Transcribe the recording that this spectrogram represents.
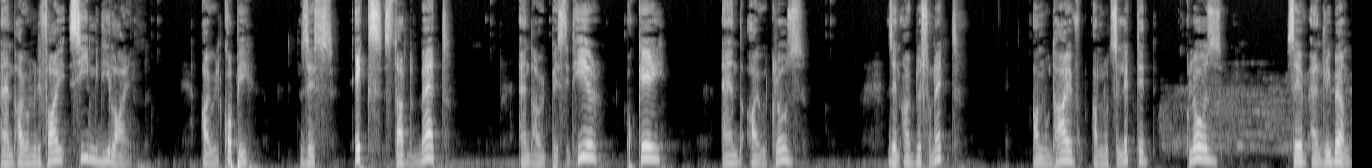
and I will modify CMD line. I will copy this X start bat and I will paste it here. Okay. And I will close then I press on it unload hive unload selected close save and rebuild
